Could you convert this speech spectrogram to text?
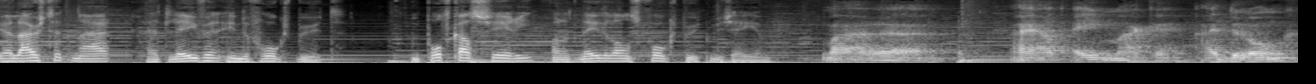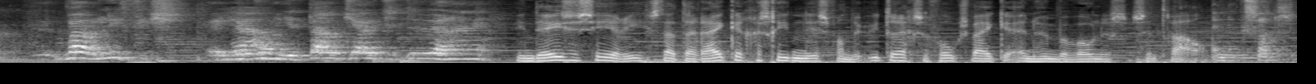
Je luistert naar Het leven in de Volksbuurt. Een podcastserie van het Nederlands Volksbuurtmuseum. Maar eh, hij had één makker, hij dronk. Waren liefjes. En je Ja. kon je touwtje uit de deur hangen. In deze serie staat de rijke geschiedenis van de Utrechtse volkswijken en hun bewoners centraal. En ik zat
